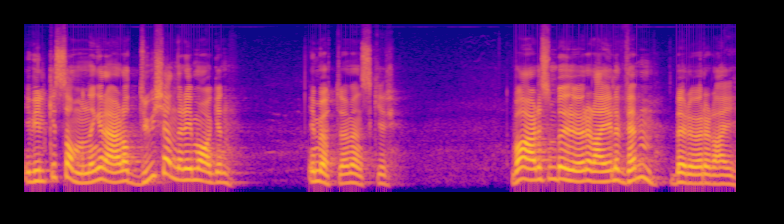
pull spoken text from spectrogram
I hvilke sammenhenger er det at du kjenner det i magen i møte med mennesker? Hva er det som berører deg, eller hvem berører deg?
